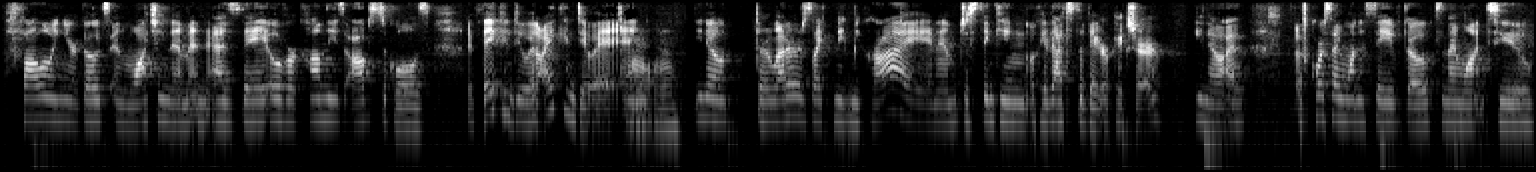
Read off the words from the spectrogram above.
following your goats and watching them, and as they overcome these obstacles, if they can do it, I can do it. And Aw. you know, their letters like make me cry, and I'm just thinking, okay, that's the bigger picture. You know, I, of course, I want to save goats, and I want to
